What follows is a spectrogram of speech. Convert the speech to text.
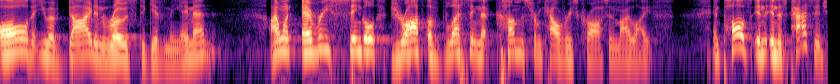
all that you have died and rose to give me. Amen? I want every single drop of blessing that comes from Calvary's cross in my life. And Paul's in, in this passage,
